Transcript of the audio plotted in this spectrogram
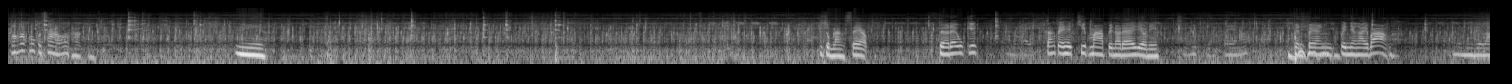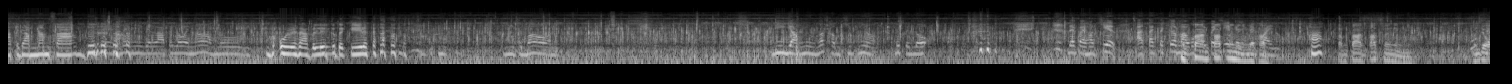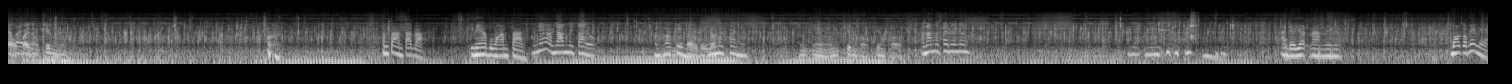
เอาข้าวเข้ากระซาวเอาผักนี่พี่กำลังแซ่บเป็นอะไรกุ๊กกิ๊กอะไรตั้งแต่เฮ็ดคลิปมาเป็นอะไรเดี๋ยวนี้ชีวิตเปลี่ยนแปลงเนาะเปลี่ยนแปลงเป็นยังไงบ้าง ไม่มีเวลาไปดำน้ำซ้ไม่มีเวลาไปลอยน้ำเลยอุ้ยเวลาไปลื่นก็ตะกี้เลยมีแต่บ้านดีอย่างหนึ่งก็ทำคลิปเนี่ยได้เป็นโละได้ไปฮอตเคียดอะตั้งแต่เกิดมาบ่เคยไปเคียดกันยังได้ไปเนาะฮะตำตาลตัดนั่นอย่างนี้มันจะออกไปทางเข้มเลยน้ำตาลตัดว่ะ อีแม่บุมังน้ำตาลเนี่ยเอาน้ำไม่ใส่หรอกทำข้าวเค็มน้ำมันใส่หนึ่งมันแห้งมันเข้มเขาเข้มเขาเอาน้ำมาใส่หน่อยหนึงอยากนึงอะเดี๋ยวยอดน้ำเลยเนี่ยมอกับแม่แม่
